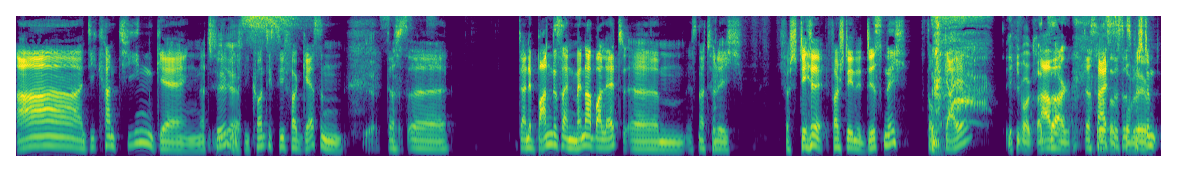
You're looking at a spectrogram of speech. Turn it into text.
Ah, die Kantinengang, natürlich. Yes. Wie konnte ich sie vergessen? Yes, Das, yes. äh, deine Band ist ein Männerballett, ähm, ist natürlich, ich verstehe, verstehe Diss nicht. Ist doch geil. ich wollte gerade sagen, das heißt, es ist Problem? bestimmt,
